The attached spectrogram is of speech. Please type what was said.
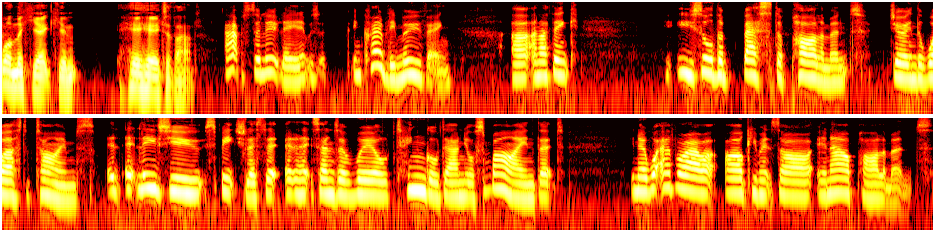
Well, Nickie Aiken, hear, hear to that. Absolutely. It was incredibly moving. Uh, and I think you saw the best of Parliament during the worst of times. It, it leaves you speechless it, and it sends a real tingle down your spine that, you know, whatever our arguments are in our Parliament,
